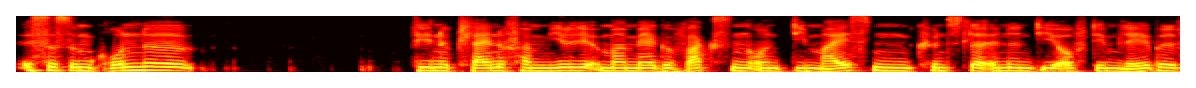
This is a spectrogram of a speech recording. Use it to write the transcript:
ist es im Grunde wie eine kleine Familie immer mehr gewachsen und die meisten KünstlerInnen, die auf dem Label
